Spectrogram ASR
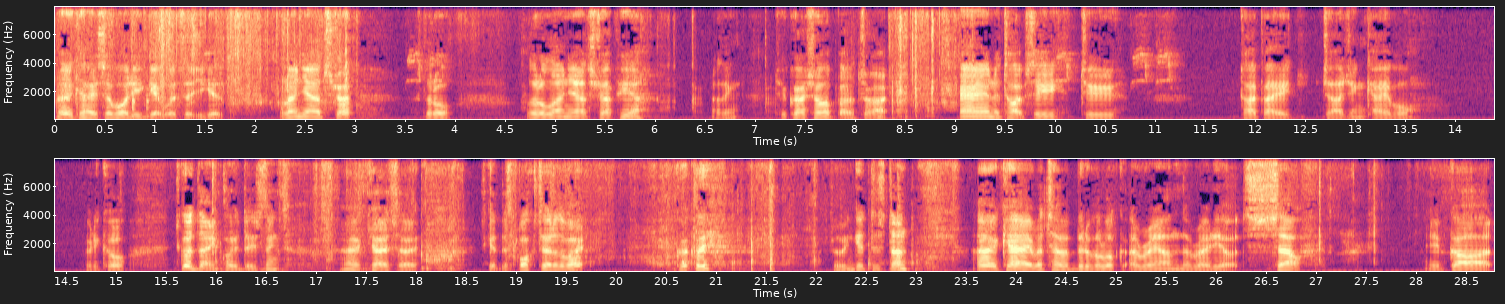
Okay, so what do you get with it? You get a lanyard strap, this little little lanyard strap here. Nothing too crash hot, but it's alright. And a Type C to Type A charging cable. Pretty cool. It's good they include these things. Okay, so let's get this box out of the way quickly so we can get this done. Okay, let's have a bit of a look around the radio itself. You've got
